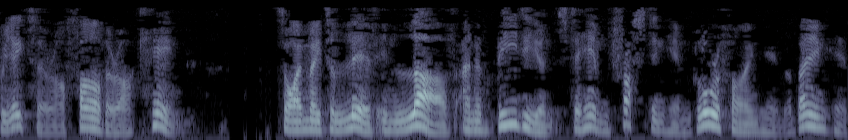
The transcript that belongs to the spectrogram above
Creator, our Father, our King. So I'm made to live in love and obedience to Him, trusting Him, glorifying Him, obeying Him,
